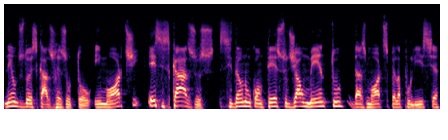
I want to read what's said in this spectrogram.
Nenhum dos dois casos resultou em morte. Esses casos se dão num contexto de aumento das mortes pela polícia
